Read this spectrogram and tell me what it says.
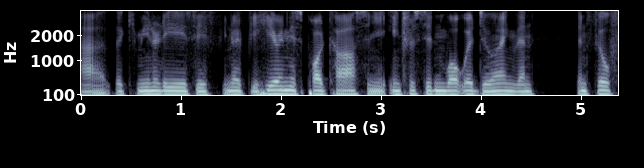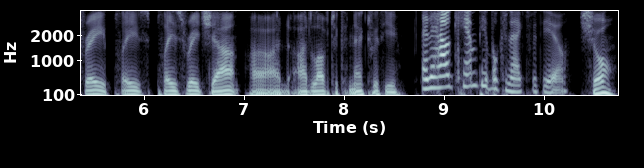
uh, the community is if you know if you're hearing this podcast and you're interested in what we're doing, then then feel free. Please please reach out. I'd I'd love to connect with you. And how can people connect with you? Sure.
